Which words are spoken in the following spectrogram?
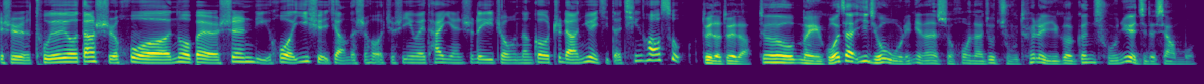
就是屠呦呦当时获诺贝尔生理或医学奖的时候，就是因为他研制了一种能够治疗疟疾的青蒿素。对的，对的。就美国在一九五零年代的时候呢，就主推了一个根除疟疾的项目。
